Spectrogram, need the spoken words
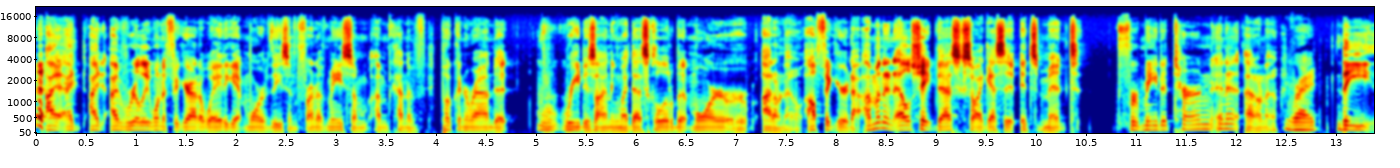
I, I I really want to figure out a way to get more of these in front of me. So I'm, I'm kind of poking around at redesigning my desk a little bit more, or I don't know. I'll figure it out. I'm in an L-shaped desk, so I guess it, it's meant for me to turn in it. I don't know. Right. The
